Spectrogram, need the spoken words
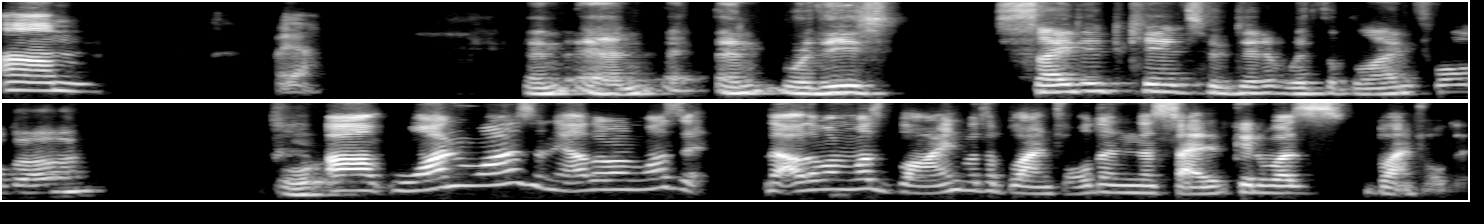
Um, but yeah. And and and were these sighted kids who did it with the blindfold on? Or? Um, one was and the other one wasn't. The other one was blind with a blindfold, and the sighted kid was blindfolded.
